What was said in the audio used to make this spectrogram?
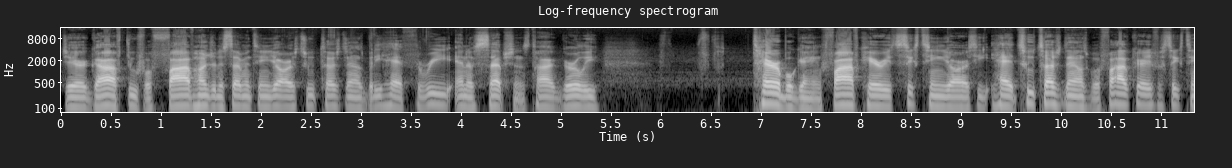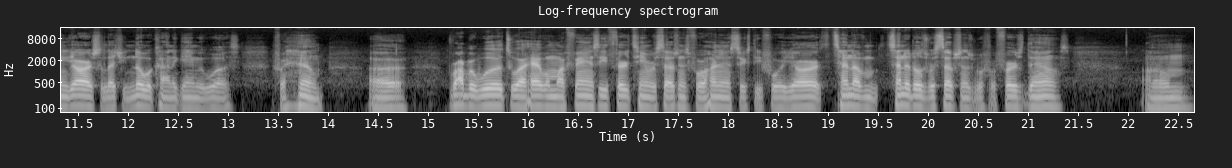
Jared Goff threw for 517 yards, two touchdowns, but he had three interceptions. Todd Gurley, terrible game. Five carries, 16 yards. He had two touchdowns, but five carries for 16 yards to let you know what kind of game it was for him. Uh, Robert Woods, who I have on my fantasy, 13 receptions for 164 yards. 10 of them, 10 of those receptions were for first downs. Um,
